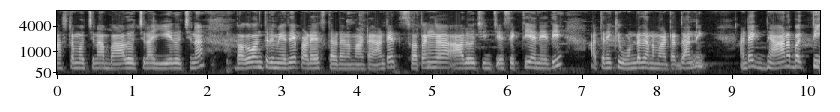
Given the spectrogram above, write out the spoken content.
నష్టం వచ్చినా బాధ వచ్చినా ఏది వచ్చినా భగవంతుడి మీదే పడేస్తాడనమాట. అంటే స్వతంగా ఆలోచించే శక్తి అనేది అతనికి ఉండదనమాట. దాన్ని అంటే జ్ఞానభక్తి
